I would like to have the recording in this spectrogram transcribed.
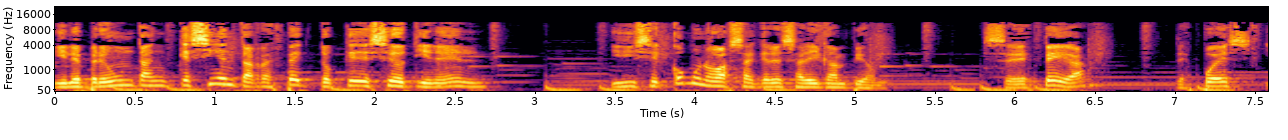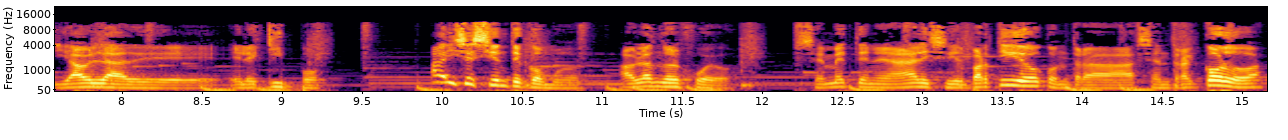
y le preguntan qué siente al respecto, qué deseo tiene él y dice, ¿cómo no vas a querer salir campeón? Se despega después y habla de equipo. Ahí se siente cómodo, hablando del juego. Se mete en el análisis del partido contra Central Córdoba,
